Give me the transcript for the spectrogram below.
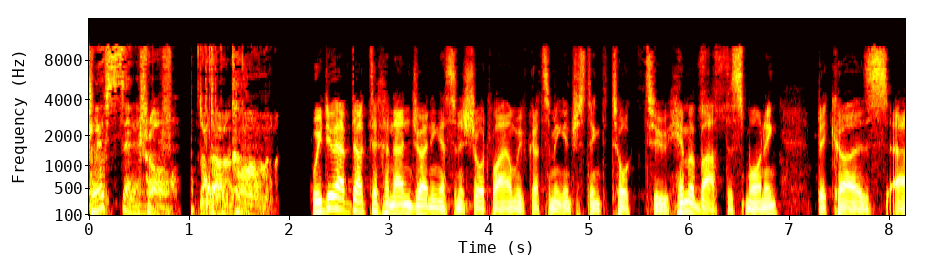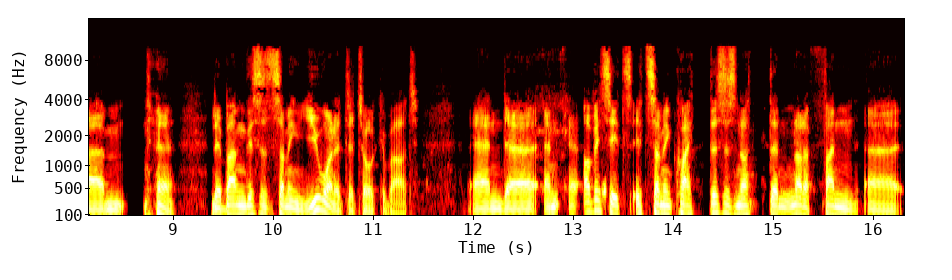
CliffCentral.com. We do have Dr. Hanan joining us in a short while, and we've got something interesting to talk to him about this morning because, um, Lebang, this is something you wanted to talk about. And, uh, and obviously it's, it's something quite, this is not, not a fun, uh,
